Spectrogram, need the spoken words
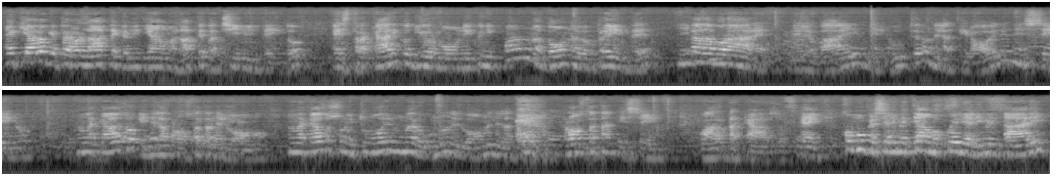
È chiaro che però il latte che noi diamo, latte vaccino intendo, è stracarico di ormoni, quindi quando una donna lo prende gli va a lavorare nelle ovaie, nell'utero, nella tiroide, nel seno, non a caso e nella prostata nell'uomo. Non a caso sono i tumori numero uno nell'uomo e nella donna, prostata e seno. Guarda caso. Okay? Comunque se rimettiamo quelli alimentari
